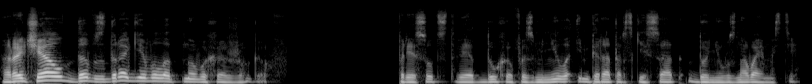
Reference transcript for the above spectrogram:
Рычал да вздрагивал от новых ожогов. Присутствие духов изменило императорский сад до неузнаваемости.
